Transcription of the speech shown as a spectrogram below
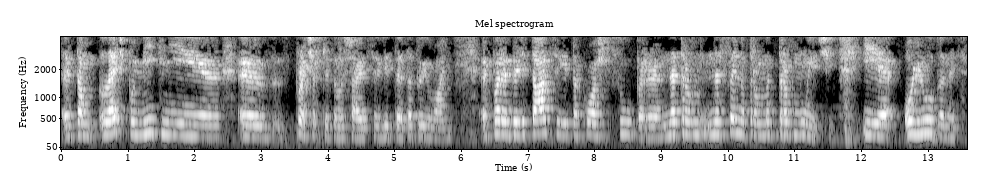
Е, Там ледь помітні е, прочерки залишаються від е, татуювань. Е, По реабілітації також супер, е, не, трав... не сильно травм... травмуючий. І улюбленець,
